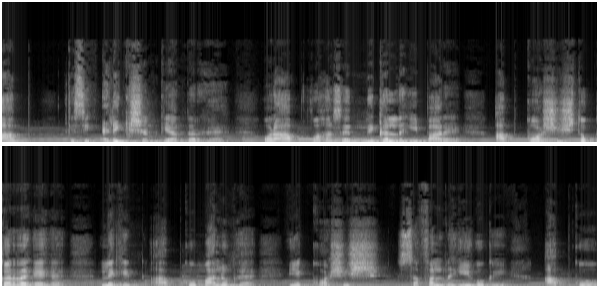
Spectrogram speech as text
आप किसी एडिक्शन के अंदर हैं और आप वहाँ से निकल नहीं पा रहे। आप कोशिश तो कर रहे हैं, लेकिन आपको मालूम है, ये कोशिश सफल नहीं होगी। आपको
